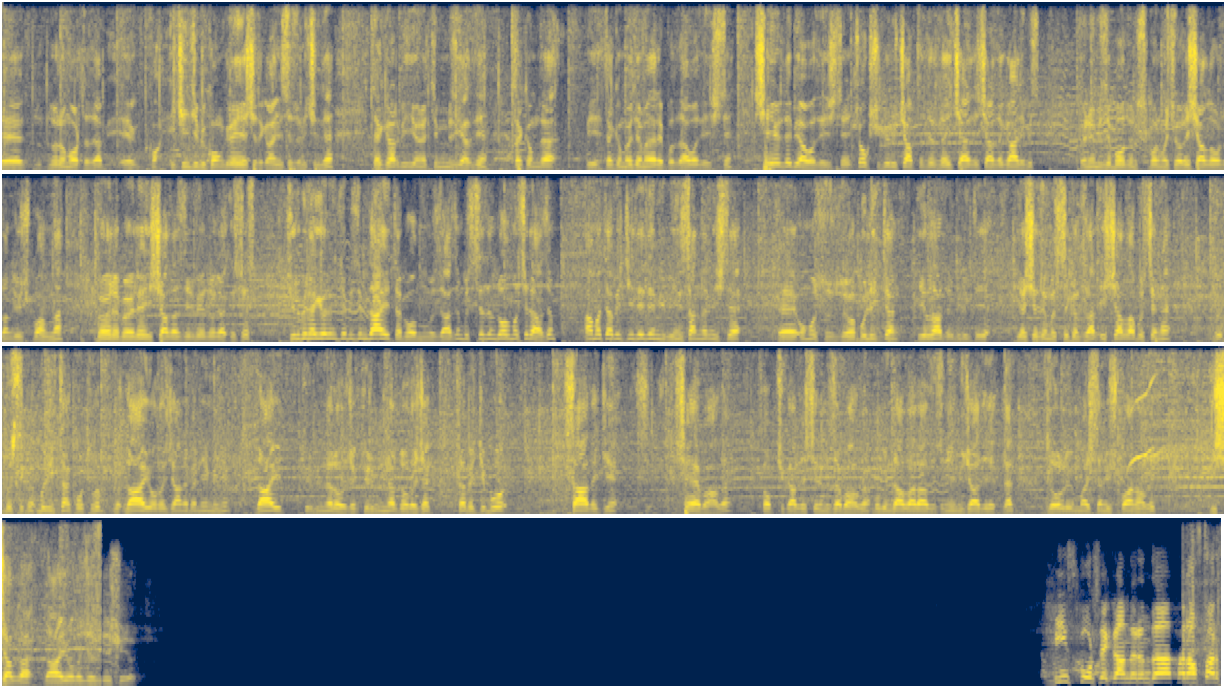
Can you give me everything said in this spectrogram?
e, durum ortada. E, ikinci bir kongre yaşadık aynı sezon içinde. Tekrar bir yönetimimiz geldi. Takımda bir takım ödemeler yapıldı, hava değişti. Şehirde bir hava değişti. Çok şükür 3 haftadır da içeride dışarıda galibiz. Önümüzde Bodrum Spor maçı var. İnşallah oradan da 3 puanla böyle böyle inşallah zirveye doğru yaklaşacağız. Tribüne görünce bizim daha iyi tabii olmamız lazım. Bu stadın olması lazım. Ama tabii ki dediğim gibi insanların işte e, umutsuzluğu, bu ligden yıllardır bu ligde yaşadığımız sıkıntılar. İnşallah bu sene bu, bu, bu ligden kurtulup daha iyi olacağını ben eminim. Daha iyi tribünler olacak, tribünler de olacak. Tabii ki bu sahadaki şeye bağlı, topçu kardeşlerimize bağlı. Bugün de Allah razı olsun iyi mücadele ettiler. Zorlu bir maçtan 3 puan aldık. İnşallah daha iyi olacağız diye düşünüyorum. Bein Sports ekranlarında taraftar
